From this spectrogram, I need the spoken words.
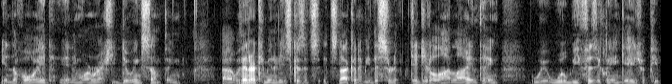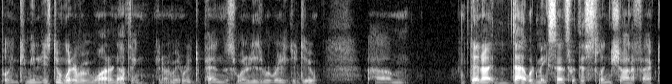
in the void anymore. We're actually doing something uh, within our communities because it's it's not going to be this sort of digital online thing. We will be physically engaged with people in communities, doing whatever we want or nothing. You know, I mean, it really depends what it is we're ready to do. Um, then I, that would make sense with this slingshot effect.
